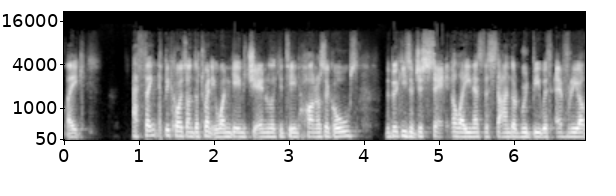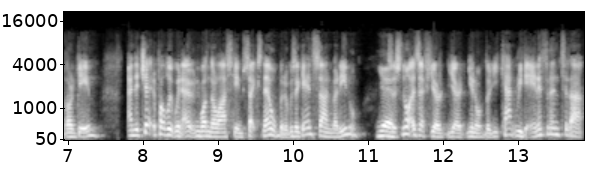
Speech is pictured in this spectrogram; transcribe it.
Like, I think because under 21 games generally contain hundreds of goals, the bookies have just set the line as the standard would be with every other game. And the Czech Republic went out and won their last game 6 0, but it was against San Marino. Yeah. So it's not as if you're, you're, you know, you can't read anything into that.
